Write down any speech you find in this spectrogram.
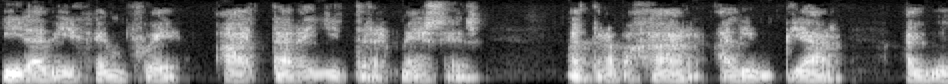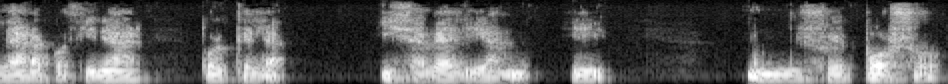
Y la Virgen fue a estar allí tres meses, a trabajar, a limpiar, ayudar a cocinar, porque Isabel y, su esposo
